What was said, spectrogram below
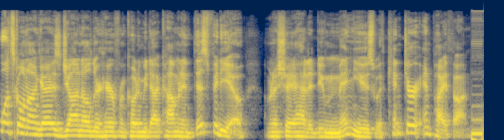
What's going on guys? John Elder here from Codemy.com and in this video, I'm going to show you how to do menus with Tkinter and Python.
